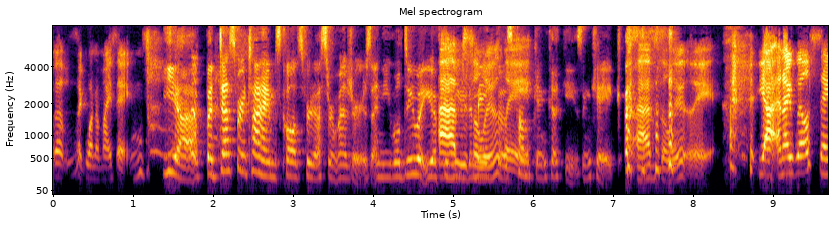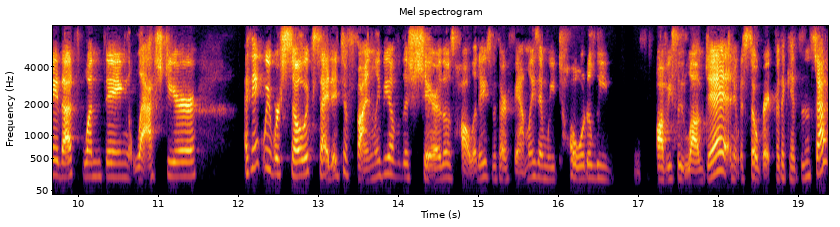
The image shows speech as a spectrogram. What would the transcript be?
That was like one of my things. Yeah, but desperate times calls for desperate measures, and you will do what you have to do to make those pumpkin cookies and cake. Absolutely. yeah, and I will say that's one thing last year. I think we were so excited to finally be able to share those holidays with our families, and we totally obviously loved it, and it was so great for the kids and stuff.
